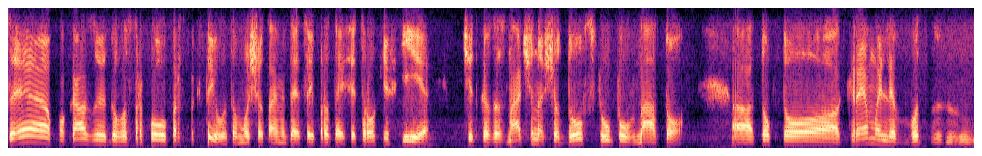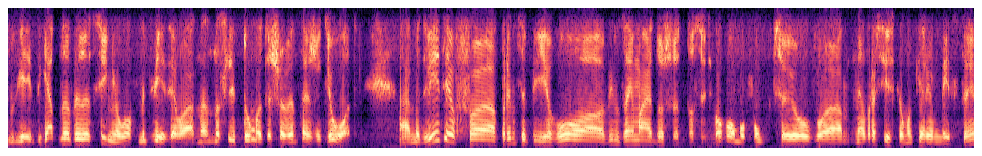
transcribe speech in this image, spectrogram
це показує довгострокову перспективу, що там йдеться і про 10 років, і чітко зазначено, що до вступу в НАТО. Тобто Кремль, я б не недооцінював Медведєва. Не, слід думати, що він теж ідіот. Медведєв, в принципі, його він займає досить досить вагому функцію в, в російському керівництві,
